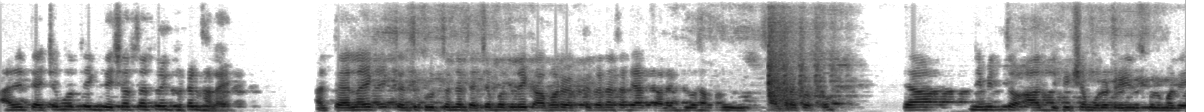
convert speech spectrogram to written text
आणि त्याच्यामुळे ते एक देशाचा तो एक घटक झाला आहे आणि त्याला एक त्यांचं कृतज्ञ त्याच्याबद्दल एक आभार व्यक्त करण्यासाठी आज चालक दिवस आपण साजरा करतो. त्या निमित्त आज दीपिक्षा मोरे ट्रेनिंग स्कूलमध्ये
